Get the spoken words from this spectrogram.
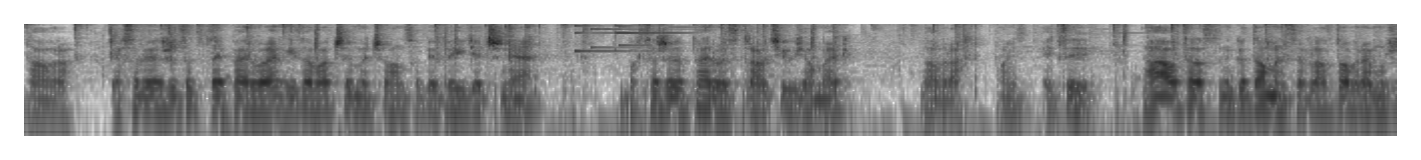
Dobra, ja sobie wyrzucę tutaj perłę i zobaczymy, czy on sobie wyjdzie, czy nie. Bo chcę, żeby perły stracił ziomek. Dobra, on... Ej ty. A, o, teraz ten godomen se wlazł, dobra, może...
